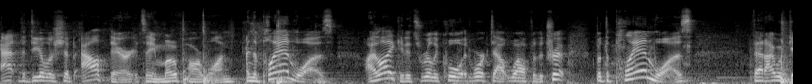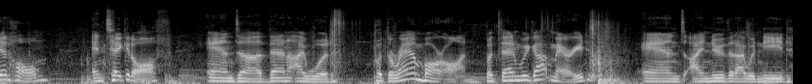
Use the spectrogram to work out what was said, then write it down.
at the dealership out there. It's a Mopar one. And the plan was, I like it, it's really cool. It worked out well for the trip. But the plan was that I would get home and take it off and uh, then I would put the ram bar on. But then we got married and I knew that I would need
